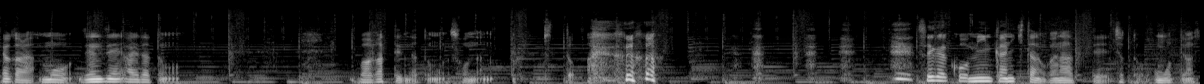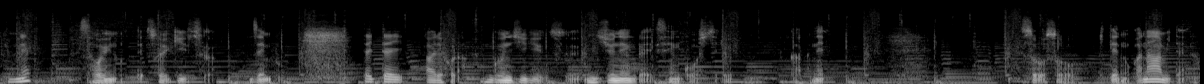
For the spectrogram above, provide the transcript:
だから、もう、全然あれだと思う。分かってんだと思う、そんなの。きっと。それがこう民間に来たのかなってちょっと思ってますけどね。そういうのって、そういう技術が全部。だいたい、あれほら、軍事技術20年ぐらい先行してるからね。そろそろ来てんのかなみたいな。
